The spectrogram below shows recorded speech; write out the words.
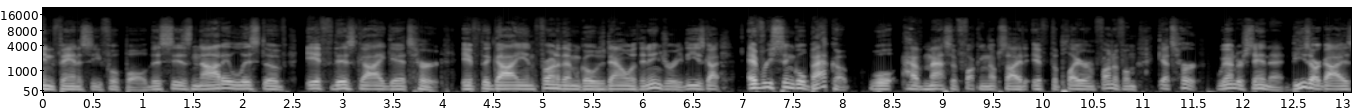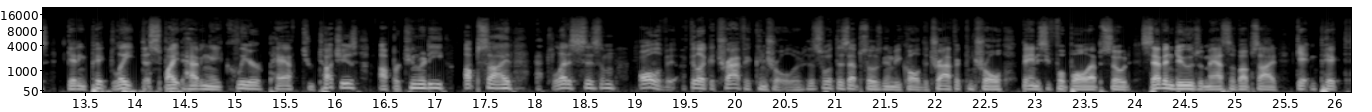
in fantasy football. This is not a list of if this guy gets hurt, if the guy in front of them goes down with an injury. These guys, every single backup will have massive fucking upside if the player in front of them gets hurt. We understand that. These are guys getting picked late despite having a clear path to touches, opportunity, upside, athleticism, all of it. I feel like a traffic controller. This is what this episode is going to be called the traffic control fantasy football episode. Seven dudes with massive upside getting picked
